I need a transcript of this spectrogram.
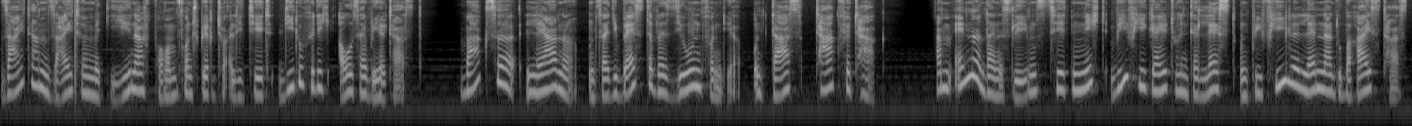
Seite an Seite mit jener Form von Spiritualität, die du für dich auserwählt hast. Wachse, lerne und sei die beste Version von dir und das Tag für Tag. Am Ende deines Lebens zählt nicht, wie viel Geld du hinterlässt und wie viele Länder du bereist hast.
